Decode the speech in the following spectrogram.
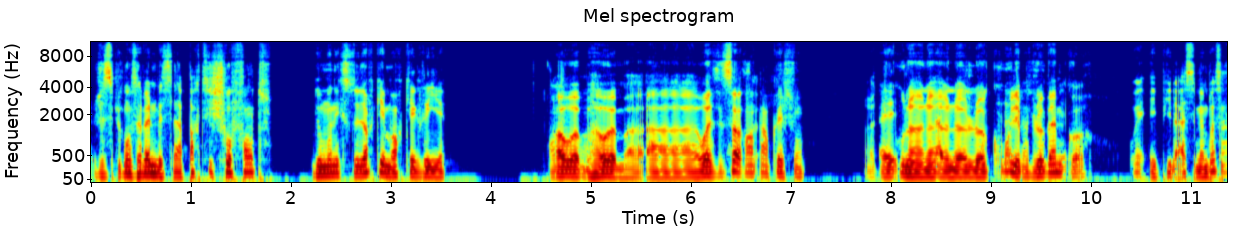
je sais plus comment ça s'appelle, mais c'est la partie chauffante de mon extérieur qui est mort, qui est grillé. Ah ouais, bah ouais, bah ouais, c'est ça. Grande impression. Ouais, Et Du coup, la- la- la- le, le coût n'est la- plus le même, quoi. Ouais, et puis là, c'est même pas ça.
